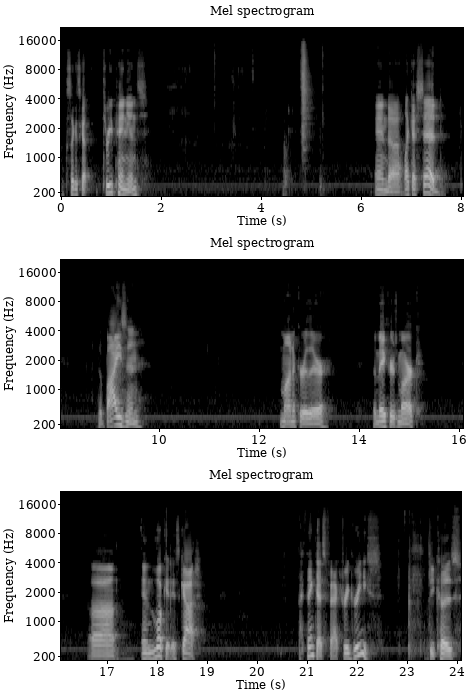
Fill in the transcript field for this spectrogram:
Looks like it's got three pinions. And uh, like I said, the Bison moniker there, the maker's mark. Uh, and look it, it's got, I think that's factory grease because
